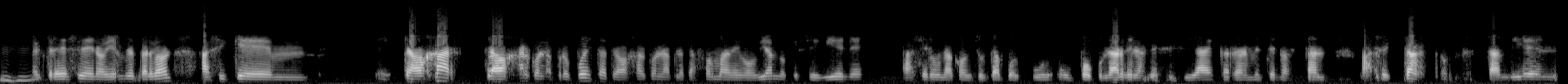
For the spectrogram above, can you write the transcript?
el 13 de noviembre, perdón. Así que mm, eh, trabajar, trabajar con la propuesta, trabajar con la plataforma de gobierno que se viene a hacer una consulta popular de las necesidades que realmente nos están afectando. También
